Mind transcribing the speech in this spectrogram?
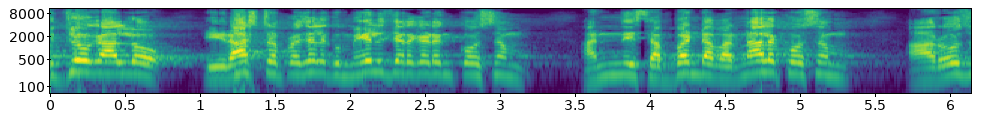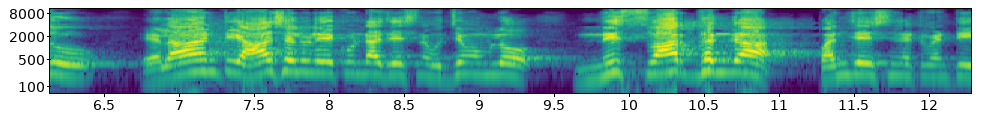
ఉద్యోగాల్లో ఈ రాష్ట్ర ప్రజలకు మేలు జరగడం కోసం అన్ని సబ్బండ వర్ణాల కోసం ఆ రోజు ఎలాంటి ఆశలు లేకుండా చేసిన ఉద్యమంలో నిస్వార్థంగా పనిచేసినటువంటి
